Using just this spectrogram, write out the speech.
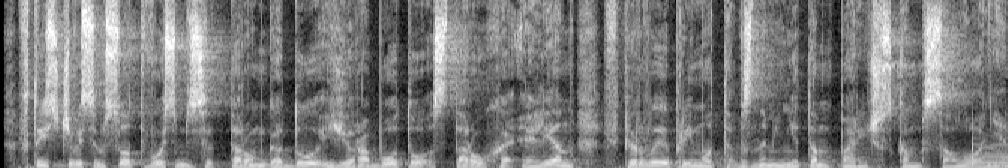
В 1882 году ее работу «Старуха Элен» впервые примут в знаменитом парижском салоне.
